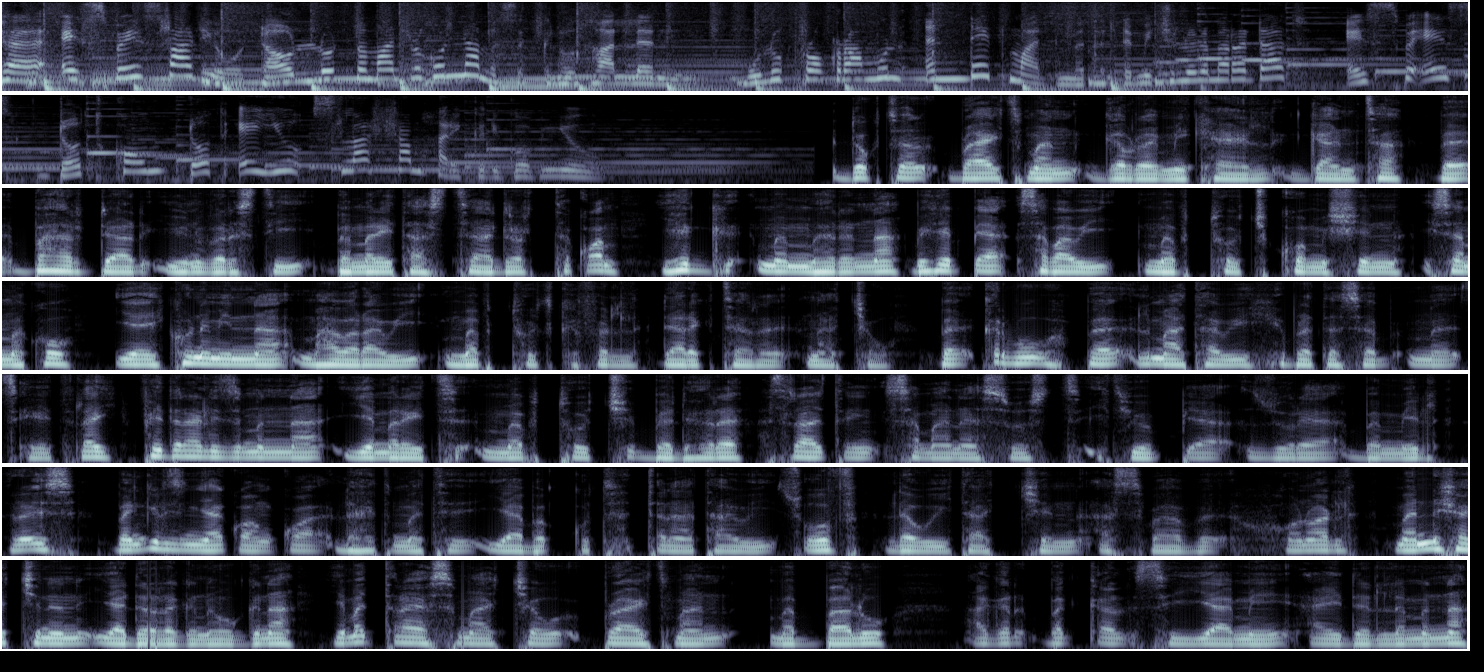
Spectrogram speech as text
ከኤስቢኤስ ራዲዮ download በማድረጎ እናመሰግኖታለን። ሙሉ ፕሮግራሙን እንዴት ማድመጥ እንደሚችሉ ለመረዳት SBS dot com dot au slash Amharic ይጎብኙ። ዶክተር ብራይትማን ገብረ ሚካኤል ጋንታ በባህር ዳር ዩኒቨርሲቲ በመሬት አስተዳደር ተቋም የሕግ መምህርና በኢትዮጵያ ሰብአዊ መብቶች ኮሚሽን ኢሰመኮ የኢኮኖሚና ማኅበራዊ መብቶች ክፍል ዳይሬክተር ናቸው። በቅርቡ በልማታዊ ህብረተሰብ መጽሔት ላይ ፌዴራሊዝምና የመሬት መብቶች በድኅረ 1983 ኢትዮጵያ ዙሪያ በሚል ርዕስ በእንግሊዝኛ ቋንቋ ለህትመት ያበቁት ጥናታዊ ጽሑፍ ለውይይታችን አስባብ ሆኗል። መነሻችንን ያደረግነው ግና የመጠሪያ ስማቸው ብራይትማን መባሉ አገር በቀል ስያሜ አይደለምና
